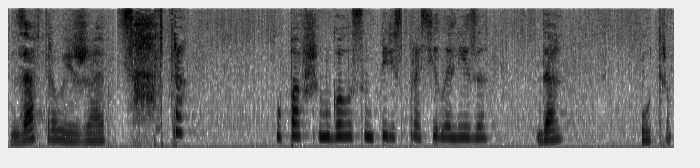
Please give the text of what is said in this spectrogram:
Завтра уезжаю. Завтра? Упавшим голосом переспросила Лиза. Да, утром.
